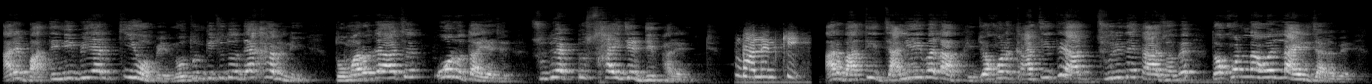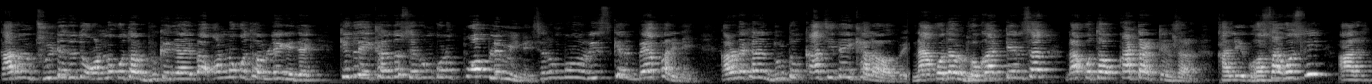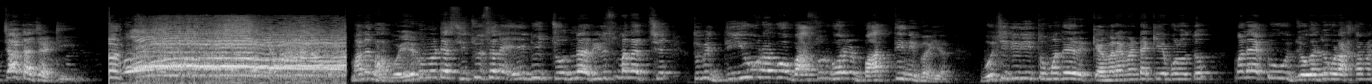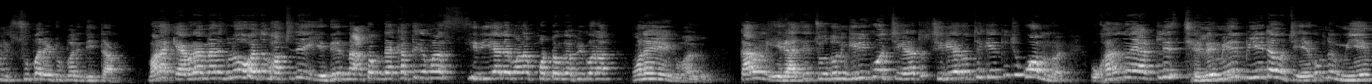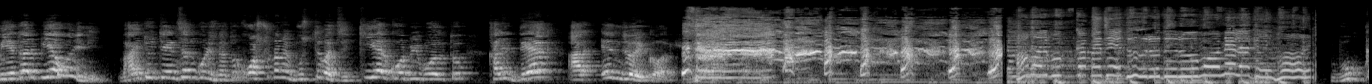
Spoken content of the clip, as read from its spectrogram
আরে বাতি নিবি আর কি হবে? নতুন কিছু তো দেখার নেই তোমারও যা আছে ওরও তাই আছে। শুধু একটু সাইজের ডিফারেন্ট বলেন কি? আর বাতি জ্বালিয়েই বা লাভ কি? যখন কাঁচিতে আর ছুরিতে কাজ হবে, তখন না হয় লাইট জ্বালাবে। কারণ ছুরিটা যদি অন্য কোথাও ঢুকে যায় বা অন্য কোথাও লেগে যায়, কিন্তু এখানে তো সেরকম কোনো প্রবলেমই নেই, সেরকম কোনো রিস্কের ব্যাপারই নেই। কারণ এখানে দুটো কাঁচিতেই খেলা হবে। না কোথাও ঢোকার টেনশন না কোথাও কাটার টেনশন খালি ঘষাঘষি আর চাটাচাটি। মানে ভাবো, এরকম একটা সিচুয়েশনে এই দুই চোদনা রিলস বানাচ্ছে, তুমি দিও গো বাসুর ঘরের বাতি নি ভাইয়া বলছি, দিদি, তোমাদের ক্যামেরাম্যানটা কে বলো তো? মানে একটু যোগাযোগ রাখতাম নাকি সুপারি টুপারি দিতাম। মানে ক্যামেরাম্যানগুলো হয়তো ভাবছে যে এদের নাটক দেখার থেকে মানে সিরিয়ালে মানে ফটোগ্রাফি করা অনেক ভালো। কারণ এরা যে চোদনগিরি করছে, এরা তো সিরিয়ালও থেকে কিছু কম নয়। ওখানে তো অ্যাটলিস্ট ছেলে মেয়ের বিয়েটা হচ্ছে, এরকম তো মেয়ে মেয়ে তো আর বিয়ে হয়নি। ভাই, তুই টেনশন করিস না, তোর কষ্টটা আমি বুঝতে পারছি। কি আর করবি বলতো? খালি দেখ আর এনজয় কর।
